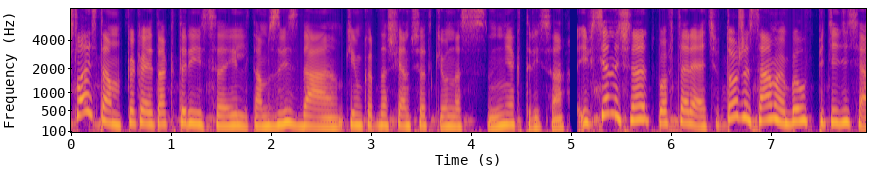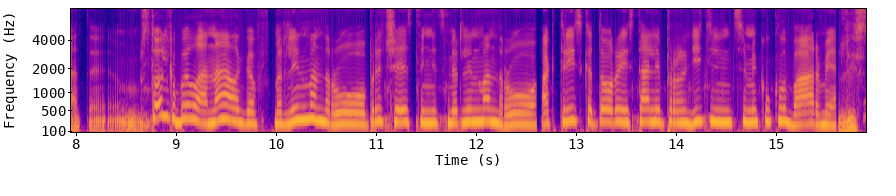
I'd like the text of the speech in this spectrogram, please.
нашлась там какая-то актриса или там звезда, Ким Кардашьян все-таки у нас не актриса, и все начинают повторять. То же самое было в 50-е. Столько было аналогов Мерлин Монро, предшественниц Мерлин Монро, актрис, которые стали прародительницами куклы Барби. Лиз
